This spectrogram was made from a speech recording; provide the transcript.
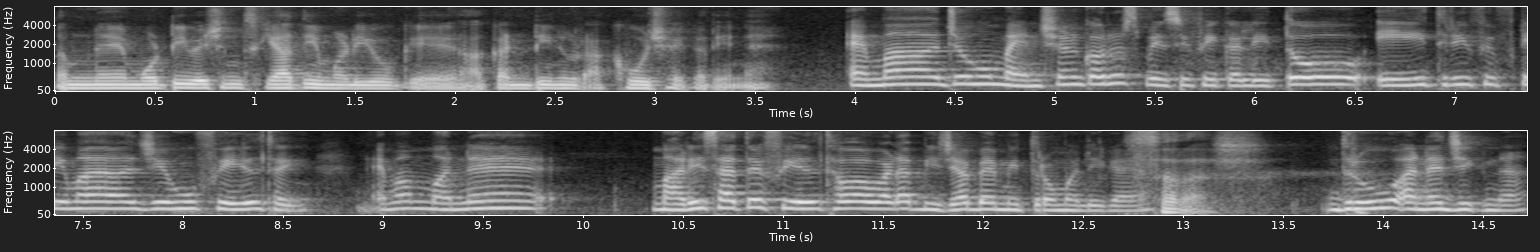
તમને મોટિવેશન્સ ક્યાંથી મળ્યું કે આ કન્ટિન્યુ રાખવું છે કરીને? એમાં જો હું મેન્શન કરું સ્પેસિફિકલી તો એ થ્રી ફિફ્ટીમાં જે હું ફેલ થઈ એમાં મને મારી સાથે ફેલ થવાવાળા બીજા બે મિત્રો મળી ગયા. સરસ. ધ્રુવ અને જિજ્ઞા.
